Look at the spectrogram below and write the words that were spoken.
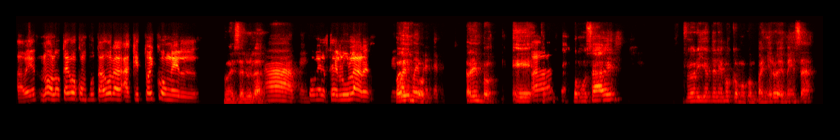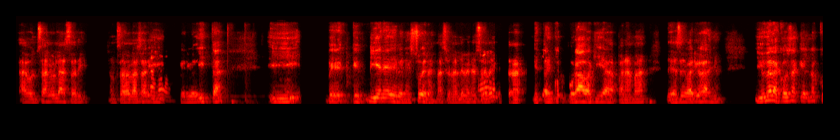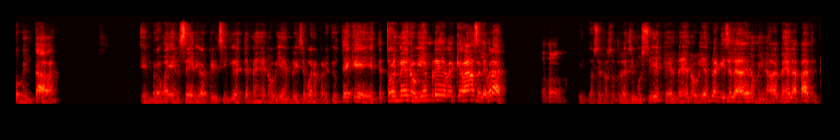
A ver, no, no tengo computadora. Aquí estoy con el... Con el celular. Ah, ok. Con el celular. Igual puede prender. Olimpo, eh, Ah. como, como sabes, Flor y yo tenemos como compañero de mesa a Gonzalo Lázari. Gonzalo Lázari, Ajá. periodista, y que viene de Venezuela, nacional de Venezuela, Ah. y está, está incorporado aquí a Panamá desde hace varios años. Y una de las cosas que él nos comentaba, en broma y en serio, al principio de este mes de noviembre, dice, bueno, pero es que usted que este, todo el mes de noviembre, ¿qué van a celebrar? Ujú. Y Entonces nosotros decimos, sí, es que el mes de noviembre aquí se le ha denominado el mes de la patria.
